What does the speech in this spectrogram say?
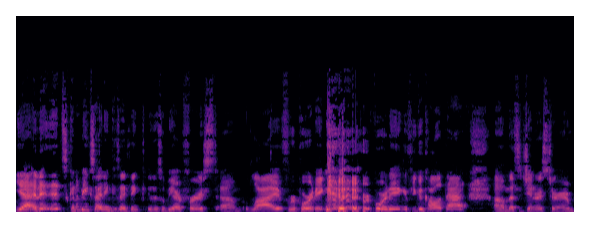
Yeah, and it, it's going to be exciting because I think this will be our first um, live reporting, reporting, if you could call it that. Um, that's a generous term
